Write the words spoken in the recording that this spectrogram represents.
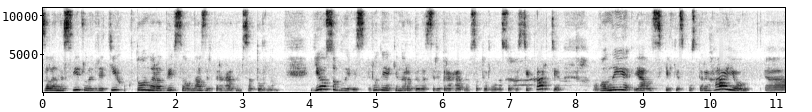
зелене світло для тих, хто народився у нас з ретроградним Сатурном. Є особливість, люди, які народилися з ретроградним Сатурном в особистій карті, вони, я от скільки спостерігаю, е,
